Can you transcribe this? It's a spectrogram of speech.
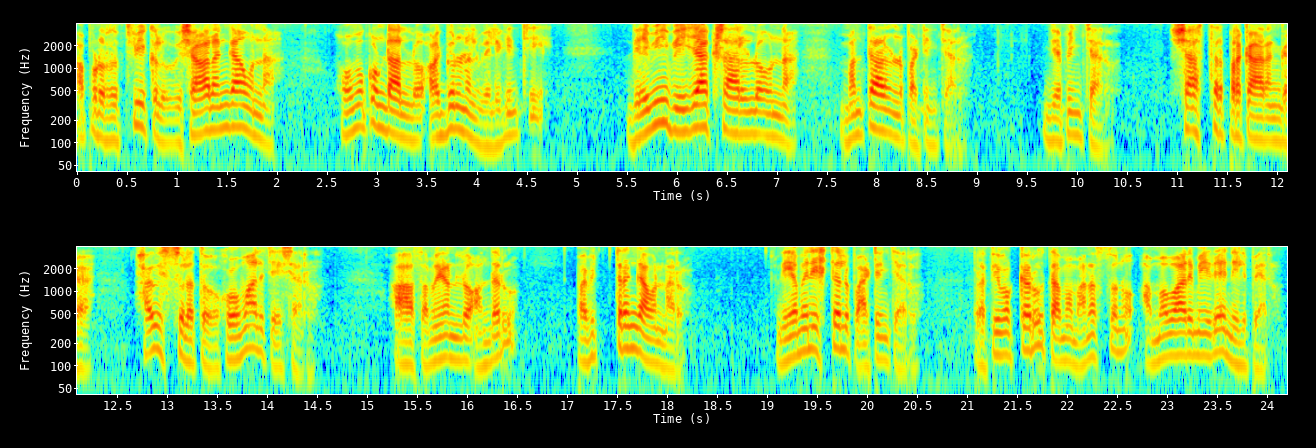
అప్పుడు ఋత్వీకులు విశాలంగా ఉన్న హోమకుండాల్లో అగ్నులను వెలిగించి దేవీ బీజాక్షరాల్లో ఉన్న మంత్రాలను పఠించారు జపించారు శాస్త్ర ప్రకారంగా హవిస్సులతో హోమాలు చేశారు. ఆ సమయంలో అందరూ పవిత్రంగా ఉన్నారు. నియమనిష్టలు పాటించారు. ప్రతి ఒక్కరూ తమ మనస్సును అమ్మవారి మీదే నిలిపారు.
